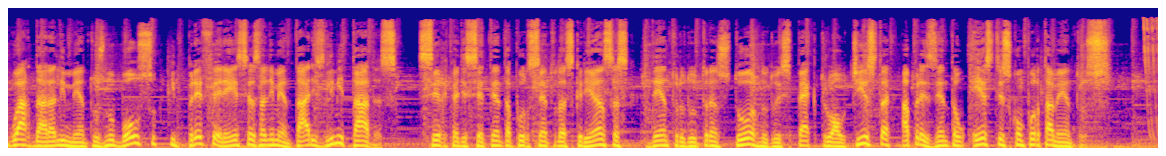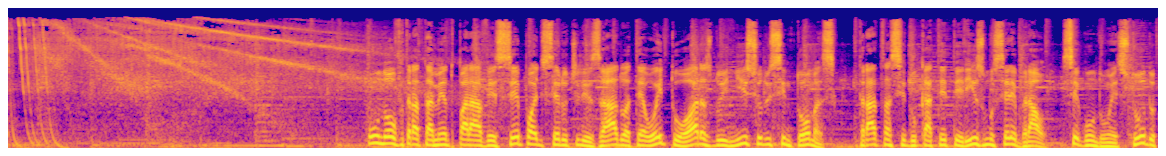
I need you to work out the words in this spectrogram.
guardar alimentos no bolso e preferências alimentares limitadas. Cerca de 70% das crianças dentro do transtorno do espectro autista apresentam estes comportamentos. Um novo tratamento para AVC pode ser utilizado até 8 horas do início dos sintomas. Trata-se do cateterismo cerebral. Segundo um estudo,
